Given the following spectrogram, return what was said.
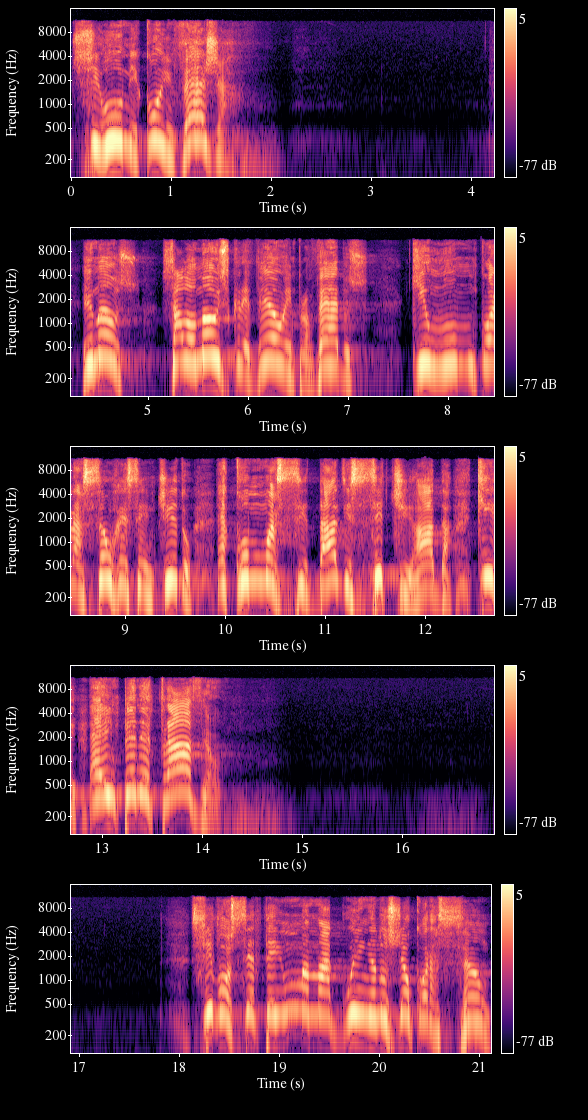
ciúme, com inveja. Irmãos, Salomão escreveu em Provérbios que um, coração ressentido é como uma cidade sitiada, que é impenetrável. Se você tem uma maguinha no seu coração,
